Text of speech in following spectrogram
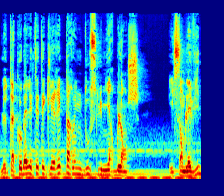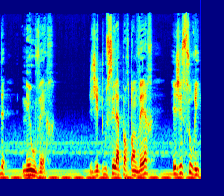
Le Taco Bell était éclairé par une douce lumière blanche. Il semblait vide, mais ouvert. J'ai poussé la porte en verre et j'ai souri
